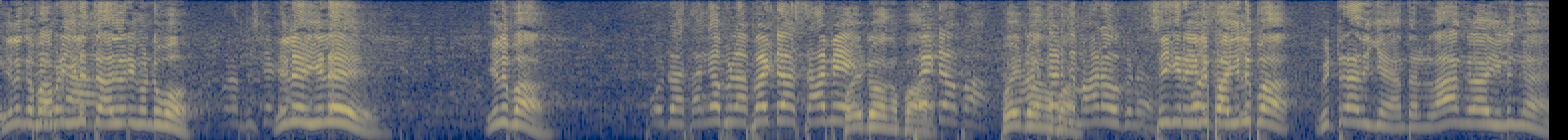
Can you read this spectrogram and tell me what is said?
இழுங்கப்பா அப்படி இழுத்து அது வரைக்கும் கொண்டு போ. இழு இழு. இழுப்பா. போயிட்டு வா, சாமி. போயிட்டு வாங்கப்பா. போயிட்டு வாங்கப்பா. சீக்கிரம் இழுப்பா இழுப்பா. விட்டுறாதீங்க. அந்த லாங்ல இழுங்க.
